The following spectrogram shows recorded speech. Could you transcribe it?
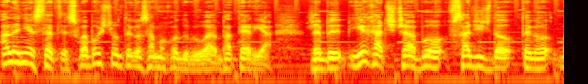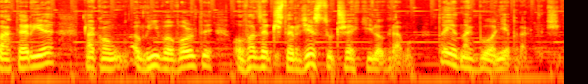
Ale niestety słabością tego samochodu była bateria. Żeby jechać, trzeba było wsadzić do tego baterię, taką ogniwo volty o wadze 43 kg. To jednak było niepraktyczne.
